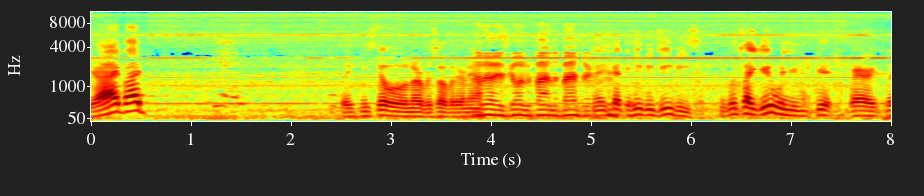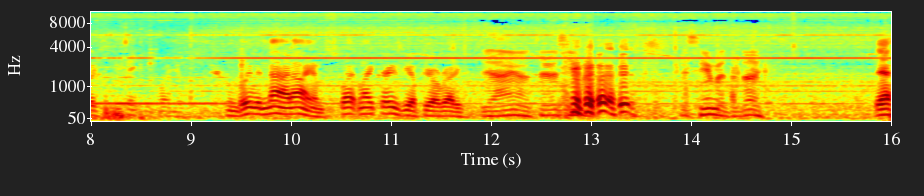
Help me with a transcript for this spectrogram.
you all right, bud? See, he's still a little nervous over there now. I know he's going to find the bathroom. And he's got the heebie-jeebies. He looks like you when you get where it looks you think like you. Believe it or not, I am sweating like crazy up here already. Yeah, I am too. It's humid, it's humid today, yeah,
